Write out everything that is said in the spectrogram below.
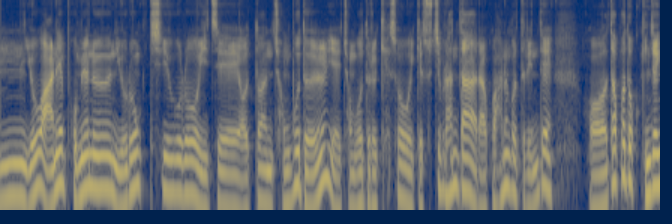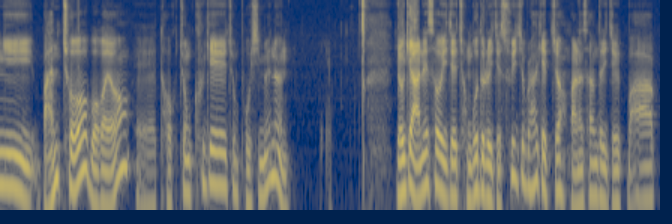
음, 요 안에 보면은 요런 식으로 이제 어떤 정보들, 예, 정보들을 계속 이렇게 수집을 한다라고 하는 것들인데, 어, 딱 봐도 굉장히 많죠 뭐가요 예, 더 좀 크게 좀 보시면은 여기 안에서 이제 정보들을 이제 수집을 하겠죠. 많은 사람들이 이제 막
